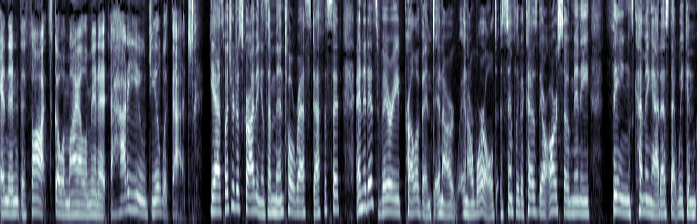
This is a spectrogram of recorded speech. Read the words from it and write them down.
and then the thoughts go a mile a minute. How do you deal with that? Yes, what you're describing is a mental rest deficit, and it is very prevalent in our in our world simply because there are so many things coming at us that we can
